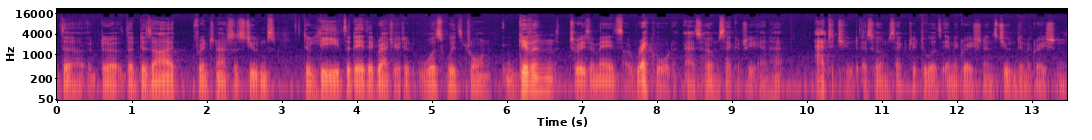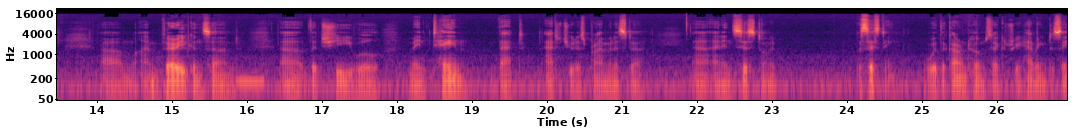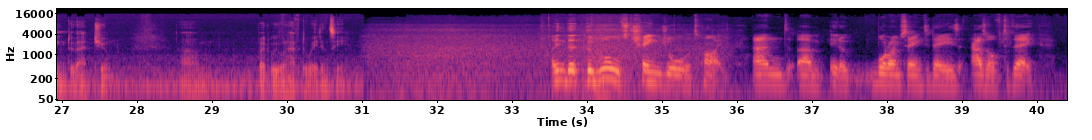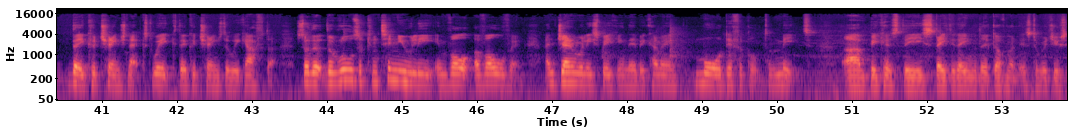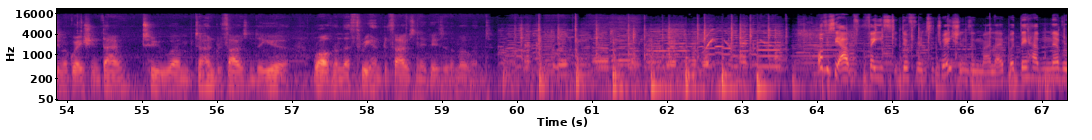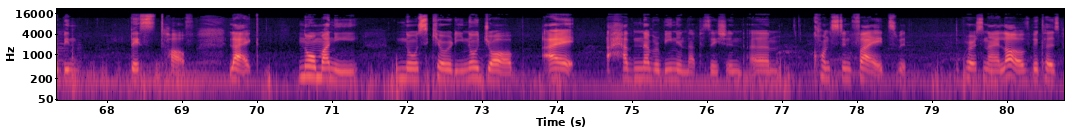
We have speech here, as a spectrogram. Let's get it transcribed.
The, the, the desire for international students to leave the day they graduated was withdrawn. Given Theresa May's record as Home Secretary and her attitude as Home Secretary towards immigration and student immigration, um, I'm very concerned uh, that she will maintain that attitude as Prime Minister uh, and insist on it persisting with the current Home Secretary having to sing to that tune. Um, but we will have to wait and see. I mean, the, the rules change all the time. And, um, you know, what I'm saying today is as of today. They could change next week, they could change the week after. So the, the rules are continually evol- evolving. And generally speaking, they're becoming more difficult to meet. Um, because the stated aim of the government is to reduce immigration down to um, to 100,000 a year rather than the 300,000 it is at the moment. Obviously, I've faced different situations in my life, but they have never been this tough. Like, no money, no security, no job. I, have never been in that position. Um, constant fights with person I love because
